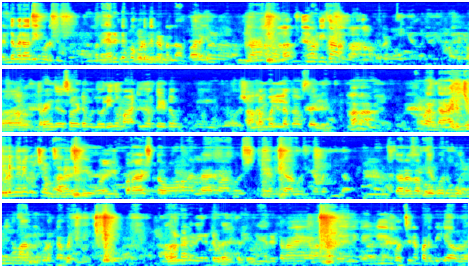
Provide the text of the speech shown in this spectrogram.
രണ്ട് പരാതിയും കൊടുത്തിട്ടുണ്ട്. അപ്പൊ നേരിട്ട് ഇപ്പൊ കൊടുത്തിട്ടുണ്ടല്ലോ അപ്പൊ അറിയാം. നോക്കി കാണാം. ഇത്രയും ദിവസമായിട്ടും ജോലിയിൽ നിന്ന് മാറ്റി നിർത്തിയിട്ടും ശമ്പളം പോലില്ലാത്ത അവസ്ഥയല്ലേ? ആ അടിച്ചുവിടുന്നതിനെ കുറിച്ച് സംസാരിക്കും. ഈ ഇപ്രാവശ്യത്തെ ഓണം എല്ലാവരും ആഘോഷിച്ച് എനിക്ക് ആഘോഷിക്കാൻ പറ്റില്ല. സദ്യ പോലും കുഞ്ഞിന് വാങ്ങി കൊടുക്കാൻ പറ്റില്ല. അതുകൊണ്ടാണ് നേരിട്ട് ഇവിടെ നേരിട്ട് വന്നത് എനിക്ക് ഇനിയും കൊച്ചിനെ പഠിപ്പിക്കാവുള്ളൂ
